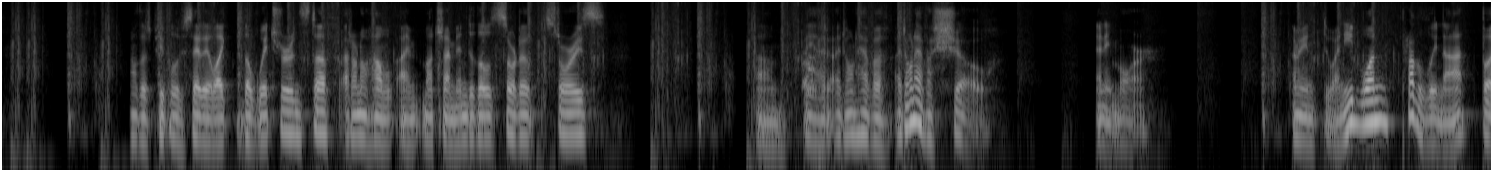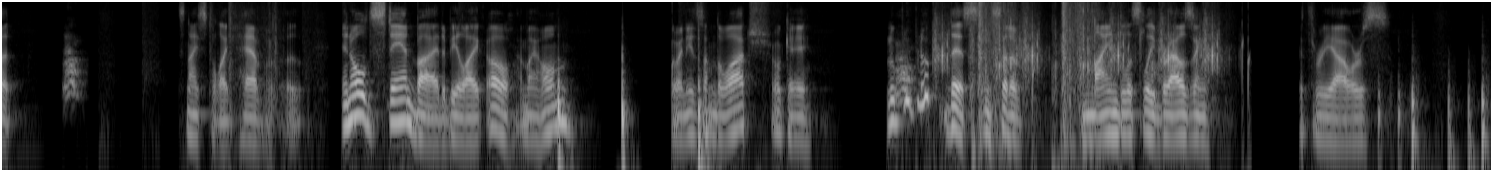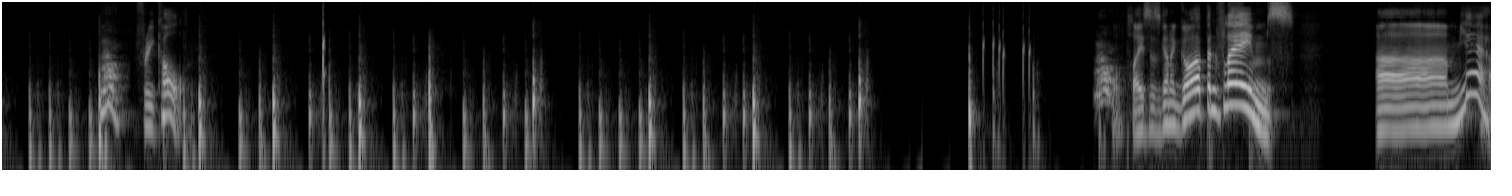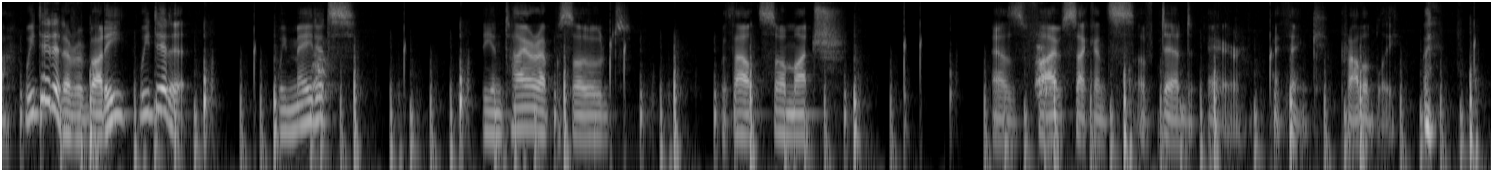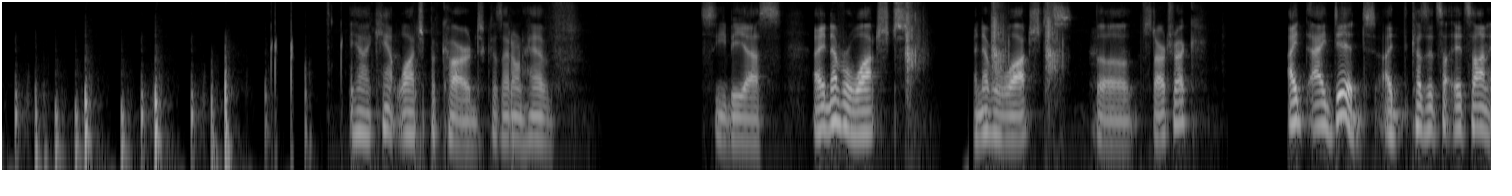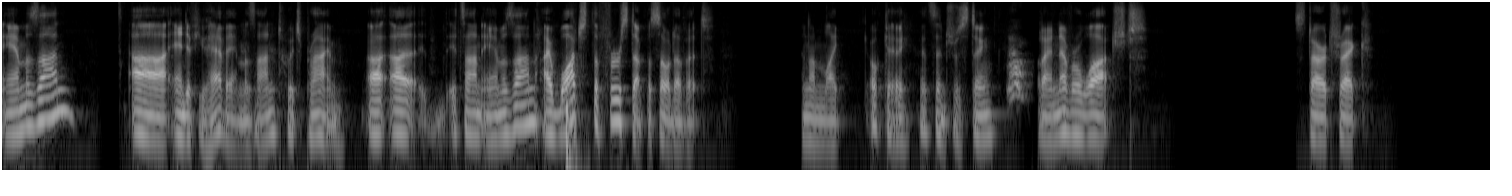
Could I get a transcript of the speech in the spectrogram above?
There's people who say they like The Witcher and stuff. I don't know how I'm, much I'm into those sort of stories. Um, yeah, I don't have a I don't have a show anymore. I mean, do I need one? Probably not, but it's nice to like have a, an old standby to be like, oh, am I home? Do I need something to watch? Okay. Bloop, bloop, bloop. This instead of mindlessly browsing for three hours. Ooh, free coal. Whole place is gonna go up in flames. Um, yeah, we did it, everybody. We did it. We made it the entire episode without so much as five seconds of dead air, I think. Probably. yeah, I can't watch Picard because I don't have CBS. I never watched. I never watched the Star Trek I I did because it's it's on Amazon, uh, and if you have Amazon, Twitch Prime, uh, uh, it's on Amazon. I watched the first episode of it, and I'm like, okay, that's interesting, but I never watched Star Trek.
